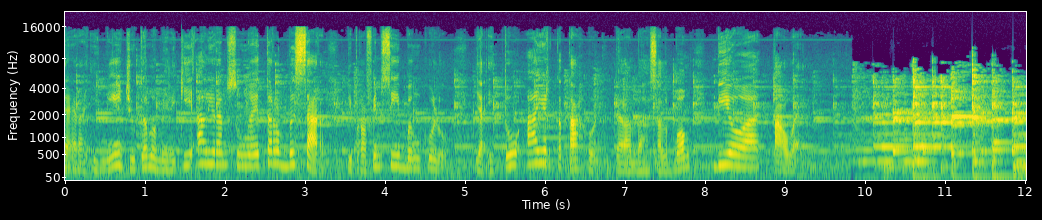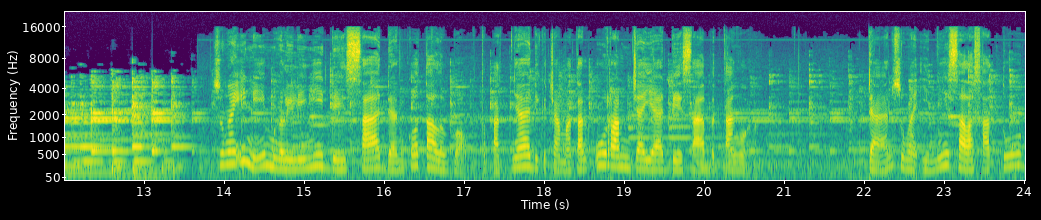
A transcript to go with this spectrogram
daerah ini juga memiliki aliran sungai terbesar di Provinsi Bengkulu, yaitu air ketahun dalam bahasa Lebong Bioa Tawen. Sungai ini mengelilingi desa dan kota Lebong, tepatnya di Kecamatan Uram Jaya, Desa Betangur. Dan sungai ini salah satu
